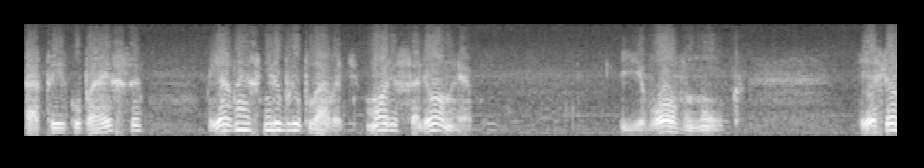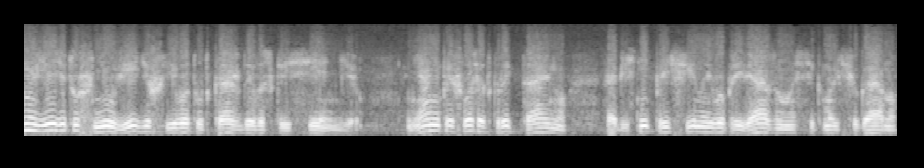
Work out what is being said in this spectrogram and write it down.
«А ты купаешься?» «Я, знаешь, не люблю плавать. Море соленое». Его внук. Если он уедет, уж не увидишь его тут каждое воскресенье. Няне пришлось открыть тайну, объяснить причину его привязанности к мальчугану,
